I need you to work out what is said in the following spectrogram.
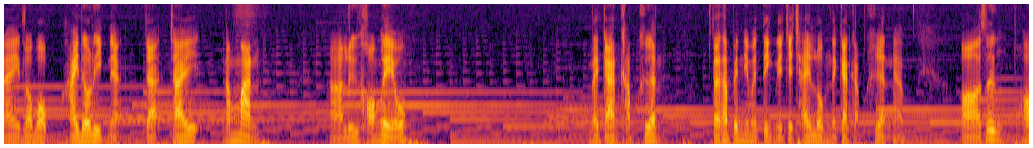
ในระบบไฮดรอลิกเนี่ยจะใช้ น้ำมันหรือของเหลว ในการขับเคลื่อน แต่ถ้าเป็นนิวเมติกเนี่ยจะใช้ลมในการขับเคลื่อนนะครับอ๋อซึ่งพอ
